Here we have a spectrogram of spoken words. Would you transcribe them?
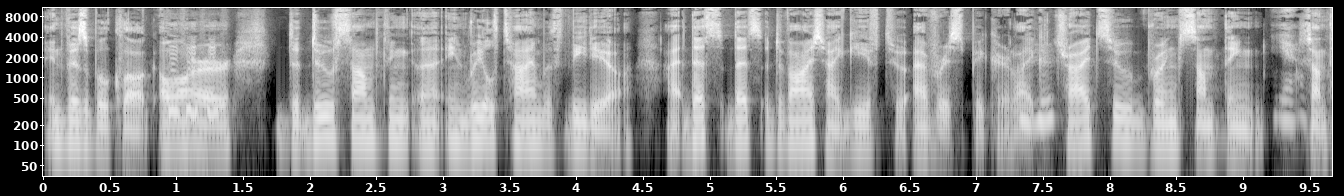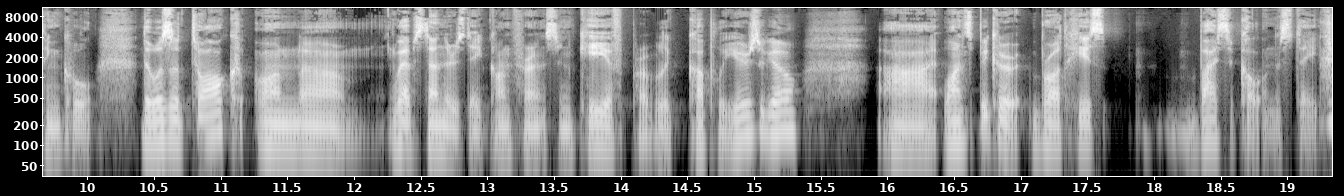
invisible clock or do something uh, in real time with video. I, that's, that's advice I give to every speaker. Like try to bring something, Yeah. something cool. There was a talk on, um, Web Standards Day conference in Kiev probably a couple of years ago. Uh, one speaker brought his bicycle on the stage.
